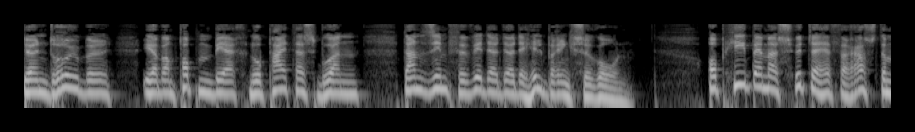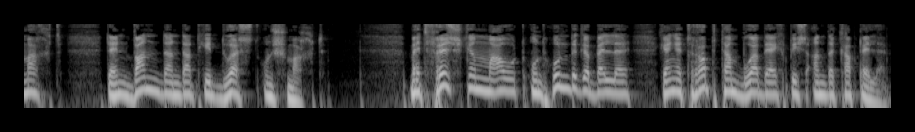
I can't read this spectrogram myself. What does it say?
Dön drübel, beim Poppenberg, no Petersburn, dann sind wir wieder der de Hilbringse gohn. Ob Hiebemmers Hütte he verraste macht, denn wandern dat geht Durst und Schmacht. Mit frischem Maut und Hundegebelle gänge Troppt am Burberg bis an der Kapelle.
